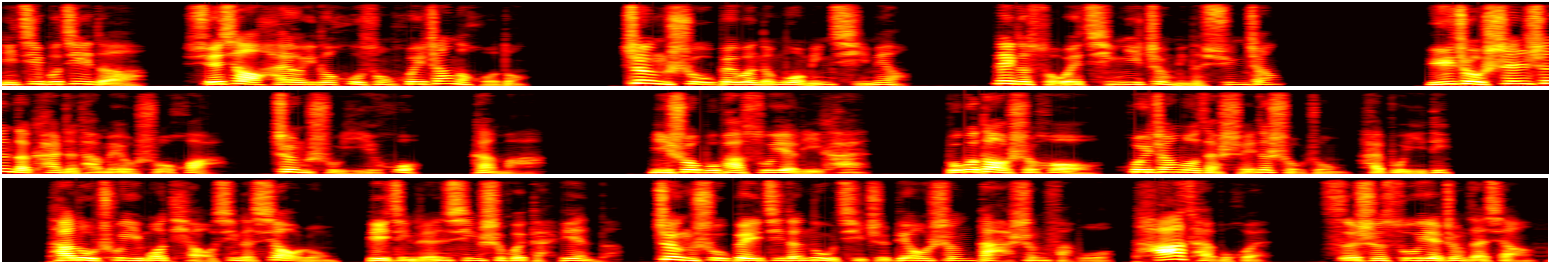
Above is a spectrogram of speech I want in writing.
你记不记得学校还有一个护送徽章的活动？郑树被问的莫名其妙，那个所谓情谊证明的勋章。宇宙深深的看着他，没有说话。郑树疑惑，干嘛？你说不怕苏叶离开，不过到时候徽章落在谁的手中还不一定。他露出一抹挑衅的笑容，毕竟人心是会改变的。郑树被激的怒气值飙升，大声反驳：“他才不会！”此时苏叶正在想，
